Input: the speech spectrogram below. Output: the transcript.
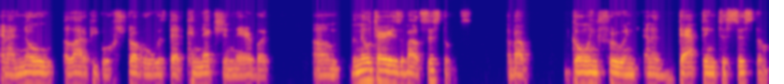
And I know a lot of people struggle with that connection there, but um, the military is about systems, about going through and, and adapting to systems.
